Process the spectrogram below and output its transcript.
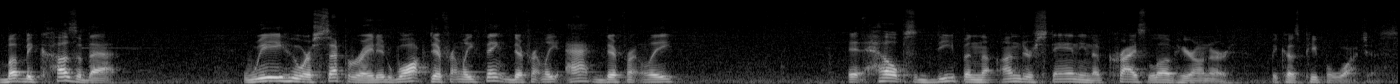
But because of that, we who are separated walk differently, think differently, act differently, it helps deepen the understanding of Christ's love here on earth because people watch us.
